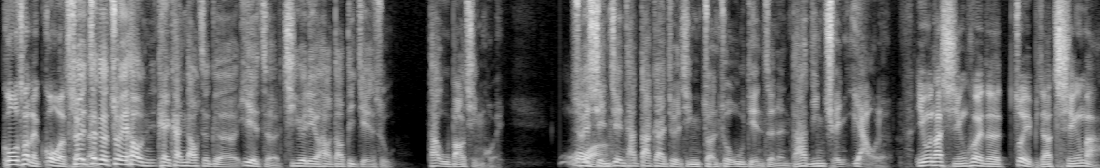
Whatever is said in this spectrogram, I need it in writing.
勾串的过程，所以这个最后你可以看到，这个业者七月六号到地检署，他无包请回。所以显见他大概就已经转做污点证人，他已经全咬了，因为他行贿的罪比较轻嘛，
